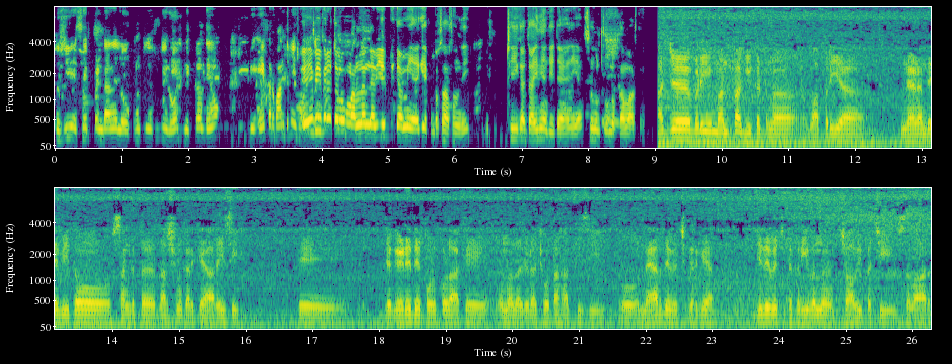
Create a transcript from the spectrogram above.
ਤੁਸੀਂ ਇਸੇ ਪਿੰਡਾਂ ਦੇ ਲੋਕ ਹੋ ਤੁਸੀਂ ਵੀ ਰੋਜ਼ ਨਿਕਲਦੇ ਹੋ ਵੀ ਇਹ ਪ੍ਰਬੰਧ ਵੀ ਹੋਣੇ ਇਹ ਵੀ ਵੀਰੇ ਚਲੋ ਮੰਨ ਲੈਂਦੇ ਵੀ ਇਹ ਵੀ ਕਮੀ ਹੈਗੀ ਇੱਕ ਪ੍ਰਸ਼ਾਸਨ ਦੀ। ਠੀਕ ਆ ਚਾਹੀਦੀਆਂ ਚੀਜ਼ਾਂ ਇਹ ਜੀਆਂ ਸਹੂਲਤ ਲੋਕਾਂ ਵਾਸਤੇ। ਅੱਜ ਬੜੀ ਮੰਦਭਾਗੀ ਘਟਨਾ ਵਾਪਰੀ ਆ। ਨੈਣਾ ਦੇਵੀ ਤੋਂ ਸੰਗਤ ਦਰਸ਼ਨ ਕਰਕੇ ਆ ਰਹੀ ਸੀ ਤੇ ਜਗੇੜੇ ਦੇ ਪੁਲ ਕੋਲ ਆ ਕੇ ਉਹਨਾਂ ਦਾ ਜਿਹੜਾ ਛੋਟਾ ਹਾਥੀ ਸੀ ਉਹ ਨਹਿਰ ਦੇ ਵਿੱਚ ਗਿਰ ਗਿਆ ਜਿਹਦੇ ਵਿੱਚ ਤਕਰੀਬਨ 24-25 ਸਵਾਰ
